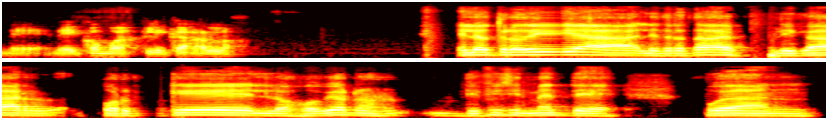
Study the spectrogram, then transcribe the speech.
de cómo explicarlo. El otro día le trataba de explicar por qué los gobiernos difícilmente puedan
